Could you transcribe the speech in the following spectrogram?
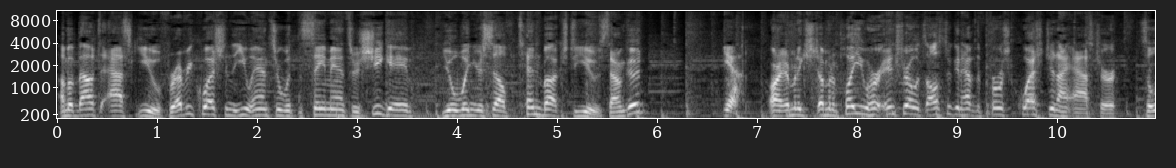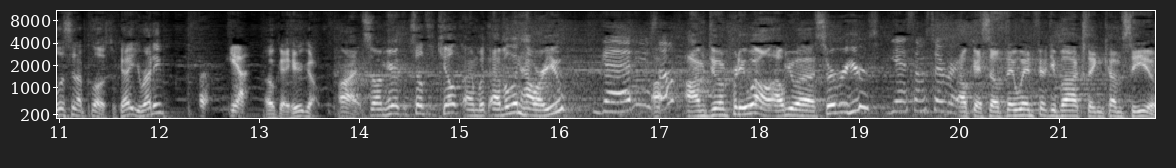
I'm about to ask you. For every question that you answer with the same answer she gave, you'll win yourself 10 bucks to use. Sound good? Yeah. All right, I'm gonna I'm gonna play you her intro. It's also gonna have the first question I asked her. So listen up close, okay? You ready? Uh, yeah. Okay, here you go. All right, so I'm here at the Tilted Kilt. I'm with Evelyn. How are you? Good. Yourself? I'm doing pretty well. Are you a server here? yes, I'm a server. Okay, so if they win 50 bucks, they can come see you.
